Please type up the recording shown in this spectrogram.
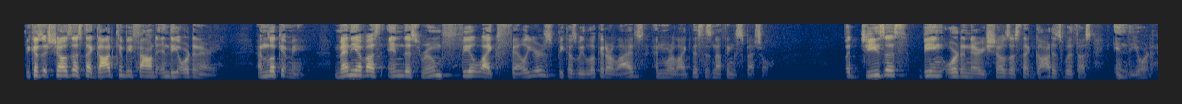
Because it shows us that God can be found in the ordinary. And look at me. Many of us in this room feel like failures because we look at our lives and we're like, this is nothing special. But Jesus, being ordinary, shows us that God is with us in the ordinary.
